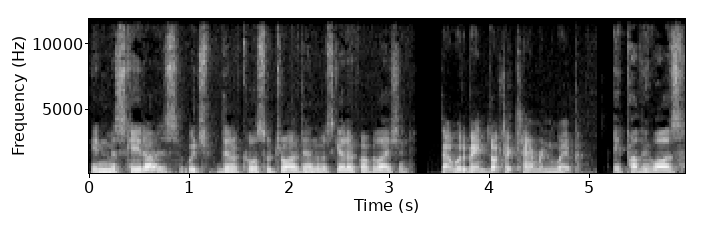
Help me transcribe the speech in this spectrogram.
in mosquitoes, which then, of course, would drive down the mosquito population. that would have been Dr. Cameron Webb. It probably was.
